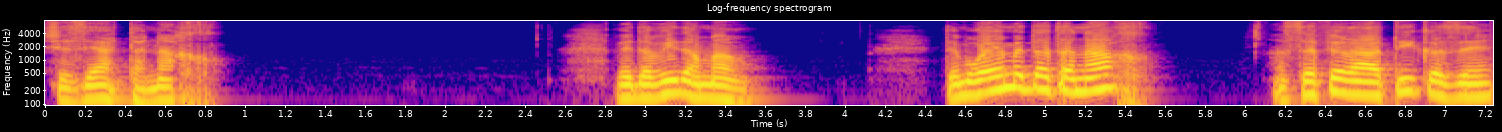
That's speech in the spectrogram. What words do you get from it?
שזה התנ"ך. ודוד אמר, אתם רואים את התנ"ך? הספר העתיק הזה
